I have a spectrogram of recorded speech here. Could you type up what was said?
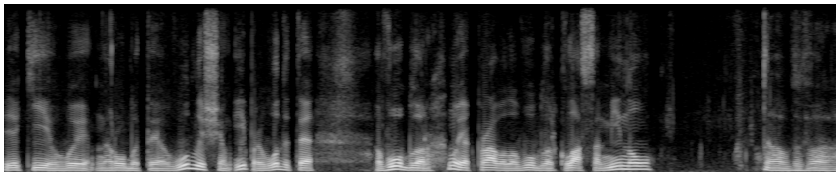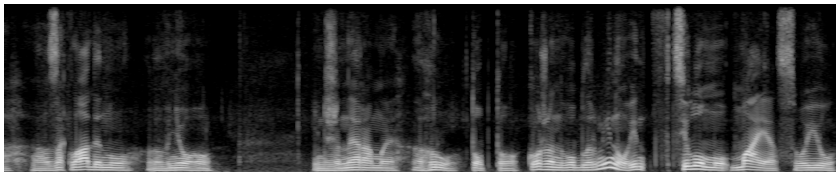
які ви робите вудлищем і приводите воблер, ну, як правило, воблер класа Minnow, е, в закладену в нього інженерами гру. Тобто кожен воблер Minnow, він в цілому має свою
